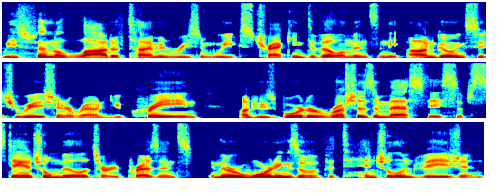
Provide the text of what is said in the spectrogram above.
we've spent a lot of time in recent weeks tracking developments in the ongoing situation around Ukraine, on whose border Russia's amassed a substantial military presence, and there are warnings of a potential invasion.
